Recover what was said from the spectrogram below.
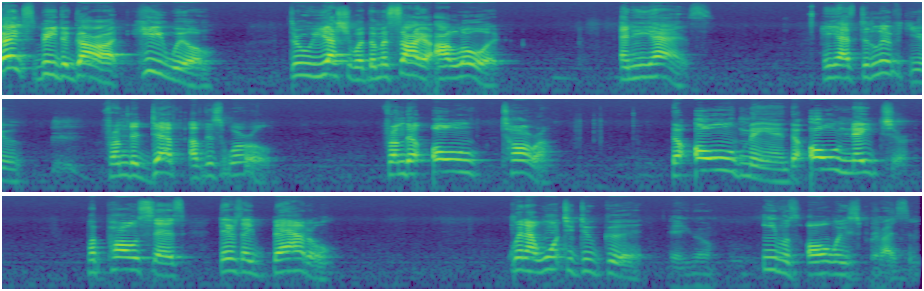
Thanks be to God, He will, through Yeshua, the Messiah, our Lord. And He has. He has delivered you from the depth of this world, from the old Torah, the old man, the old nature. But Paul says there's a battle when I want to do good. There you go. Evil's always present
